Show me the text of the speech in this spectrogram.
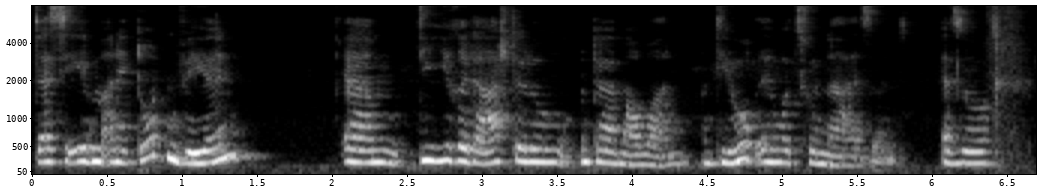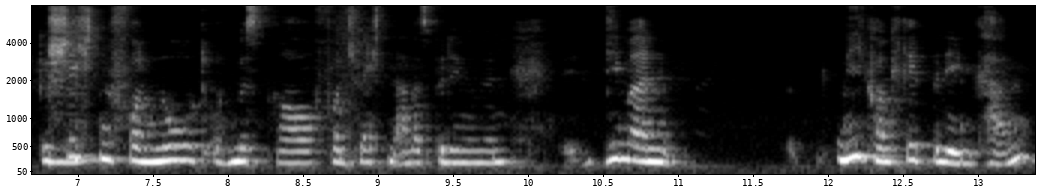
dass sie eben Anekdoten wählen, ähm, die ihre Darstellung untermauern und die hochemotional sind. Also Geschichten von Not und Missbrauch, von schlechten Arbeitsbedingungen, die man nie konkret belegen kann.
